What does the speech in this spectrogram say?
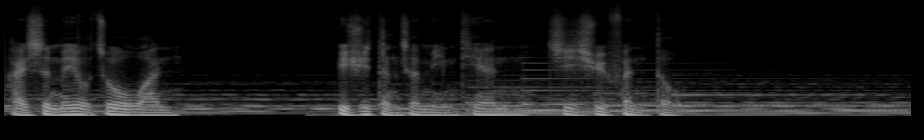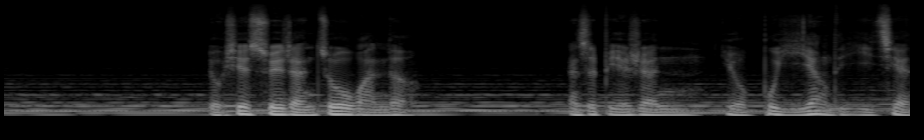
还是没有做完，必须等着明天继续奋斗。有些虽然做完了，但是别人有不一样的意见，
